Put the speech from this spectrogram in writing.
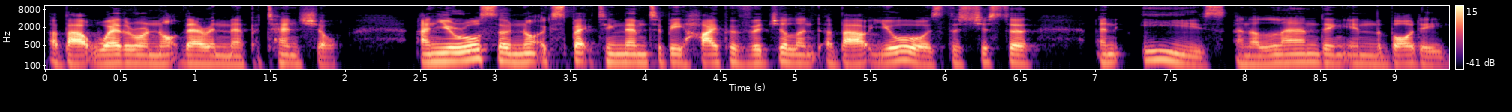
about whether or not they're in their potential? And you're also not expecting them to be hyper vigilant about yours. There's just a, an ease and a landing in the body.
